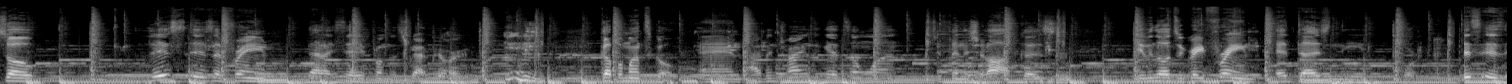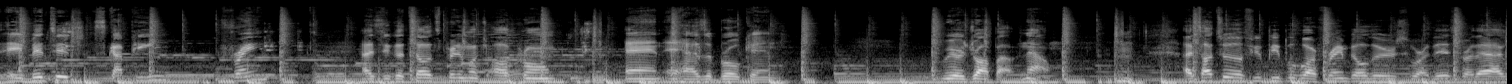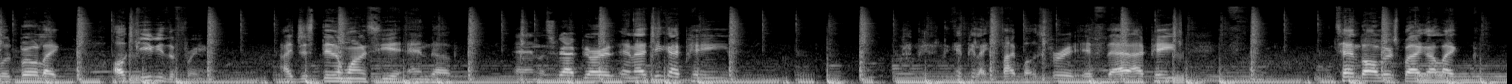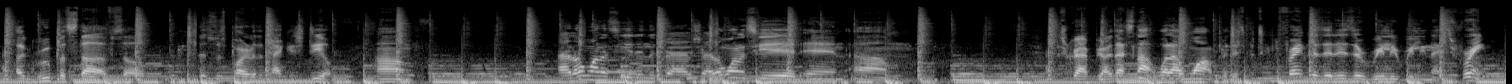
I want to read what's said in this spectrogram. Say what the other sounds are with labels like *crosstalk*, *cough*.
So this is a frame that I saved from the scrapyard *clears throat* a couple months ago, and I've been trying to get someone to finish it off because even though it's a great frame, it does need work. This is a vintage Scapin frame. As you can tell, it's pretty much all chrome, and it has a broken rear dropout. Now, I talked to a few people who are frame builders, who are this or that. I go, bro, like, I'll give you the frame. I just didn't want to see it end up in a scrapyard. And I think I paid, I think I paid like five bucks for it, if that. I paid ten dollars, but I got like a group of stuff, so this was part of the package deal. Um, I don't want to see it in the trash. I don't want to see it in um, scrapyard. That's not what I want for this particular frame because it is a really, really nice frame.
